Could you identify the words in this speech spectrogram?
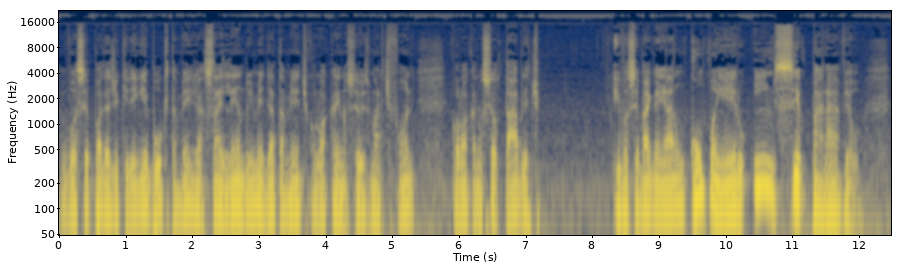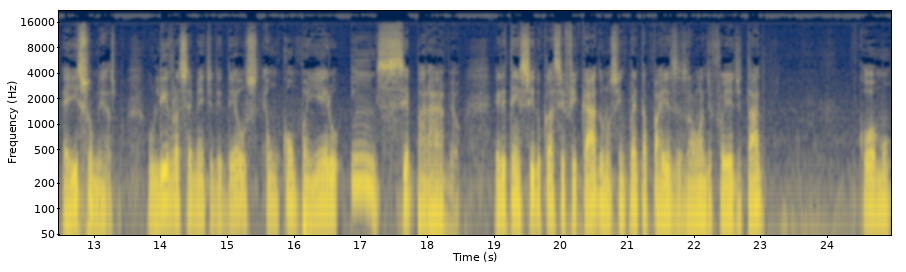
Você pode adquirir em e-book também, já sai lendo imediatamente, coloca aí no seu smartphone, coloca no seu tablet e você vai ganhar um companheiro inseparável. É isso mesmo. O livro A Semente de Deus é um companheiro inseparável. Ele tem sido classificado nos 50 países onde foi editado como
